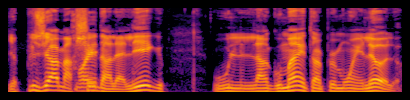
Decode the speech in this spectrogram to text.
il y a plusieurs marchés dans la Ligue où l'engouement est un peu moins là. là.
